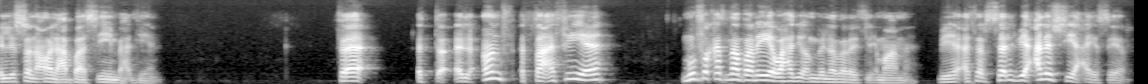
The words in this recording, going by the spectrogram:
اللي صنعوه العباسيين بعدين. فالعنف الطائفية مو فقط نظرية واحد يؤمن بنظرية الإمامة بها أثر سلبي على الشيعة يصير.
